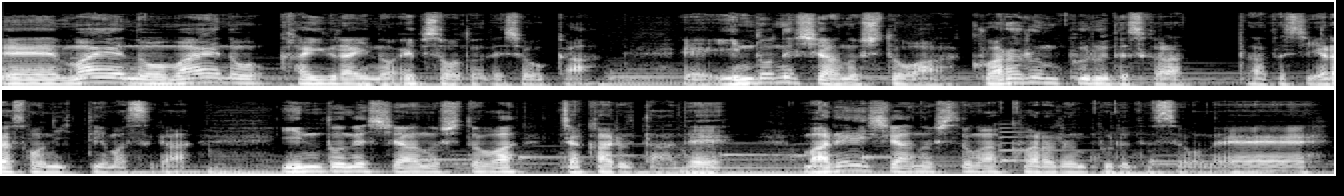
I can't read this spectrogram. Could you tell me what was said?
えー、前の前の回ぐらいのエピソードでしょうか、えー、インドネシアの首都はクアラルンプールですから私偉そうに言っていますがインドネシアの首都はジャカルタでマレーシアの首都がクアラルンプールですよね、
